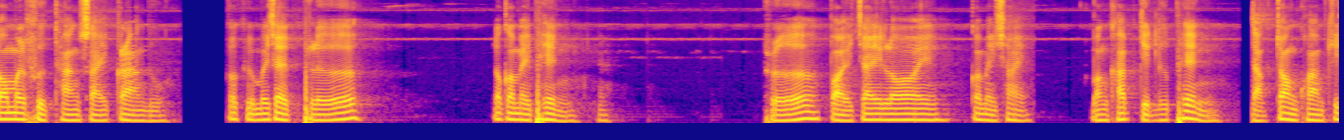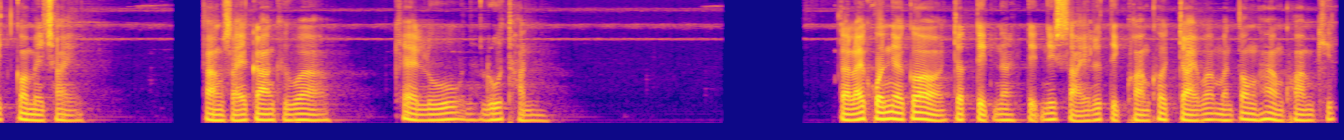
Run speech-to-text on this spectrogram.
ลองมาฝึกทางสายกลางดู ก็คือไม่ใช่เผลอ แล้วก็ไม่เพ่งนะเผลอปล่อยใจลอยก็ไม่ใช่ บังคับจิตหรือเพ่ง ดักจ้องความคิดก็ไม่ใช่ ทางสายกลางคือว่า แค่รู้รู้ทัน แต่หลายคนเนี่ยก็จะติดนะติดนิสัยหรือติดความเข้าใจว่ามันต้องห้ามความคิด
